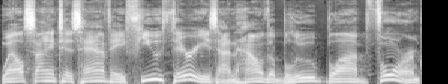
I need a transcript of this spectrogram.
While scientists have a few theories on how the blue blob formed,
